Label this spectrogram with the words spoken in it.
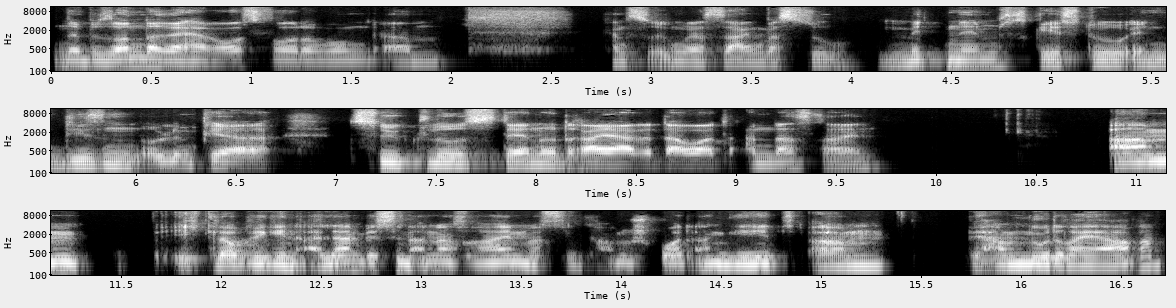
eine besondere Herausforderung. Ähm, kannst du irgendwas sagen, was du mitnimmst? Gehst du in diesen Olympiazyklus, der nur drei Jahre dauert, anders rein? Ähm, ich glaube, wir gehen alle ein bisschen anders rein, was den Kanusport angeht. Ähm, wir haben nur drei Jahre.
